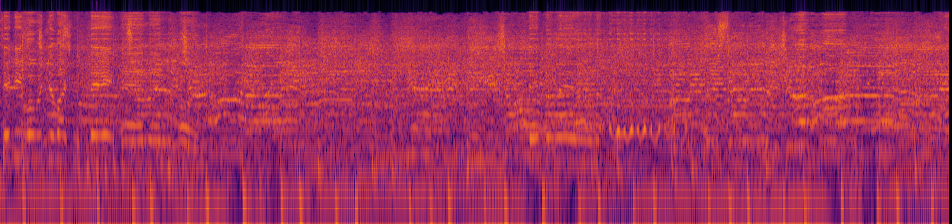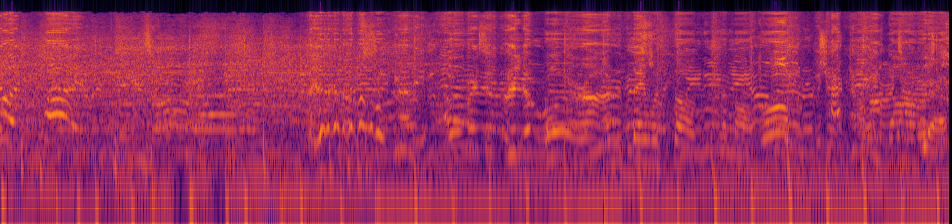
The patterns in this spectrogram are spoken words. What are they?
Kitty, what would you like to say? And then pose. alright? Yeah, Say something. Just tell me that you're alright. Everything. I'm just just fooling around. I'm just saying what's up. That's all. Yeah.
